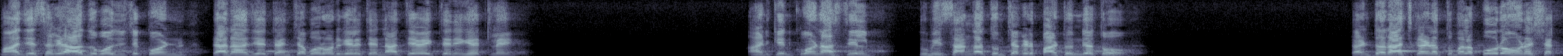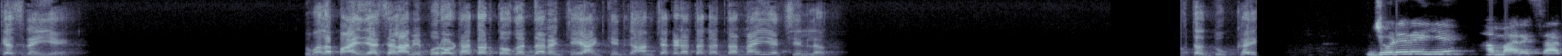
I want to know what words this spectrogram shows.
माझे सगळे आजूबाजूचे कोण त्यांना जे त्यांच्या बरोबर गेले ते नातेवाईक त्यांनी घेतले. आणखीन कोण असतील तुम्ही सांगा तुमच्याकडे पाठवून देतो. कारण तो राजकारणात तुम्हाला पोरं होणं शक्यच नाहीये. तुम्हाला पाहिजे असेल आम्ही पुरवठा करतो. गद्दारांची आणखीन आमच्याकडे आता गद्दार नाही आहेत शिल्लक. फक्त दुःख जुड़े रहिए हमारे साथ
